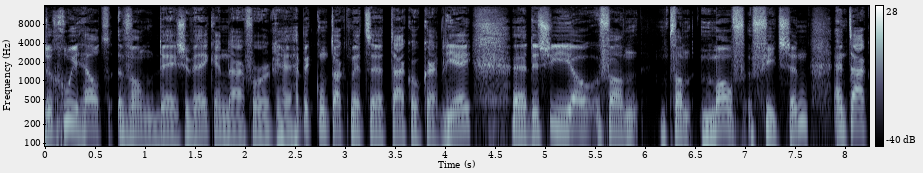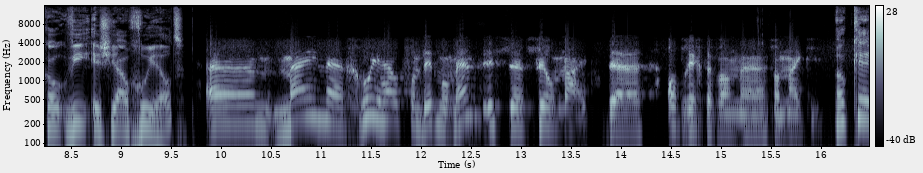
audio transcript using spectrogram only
de groeiheld van deze week. En daarvoor heb ik contact met uh, Taco Carlier, uh, de CEO van, van Move Fietsen. En Taco, wie is jouw groeiheld? Uh, mijn uh, groeiheld van dit moment is Phil Knight, de oprichter van, van Nike. Oké,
